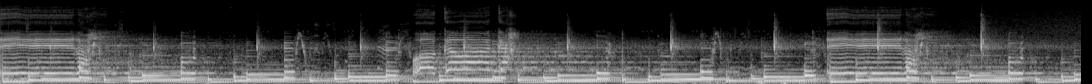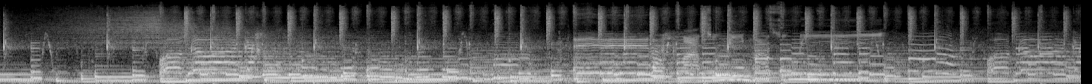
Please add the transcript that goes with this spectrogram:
Era. Waka waka. Era. Waka waka. Era. मासुरी मासुरी Waka waka.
